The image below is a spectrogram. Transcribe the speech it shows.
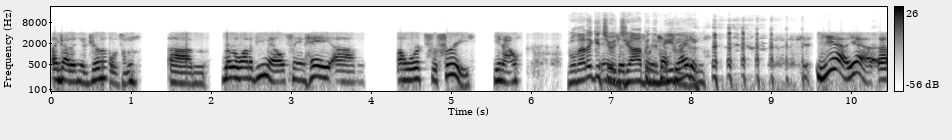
I got into journalism. Um, wrote a lot of emails saying, hey, um, I'll work for free, you know. Well, that'll get you a job in the media. yeah, yeah. Uh,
